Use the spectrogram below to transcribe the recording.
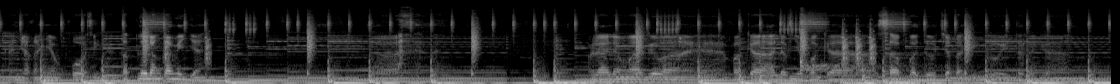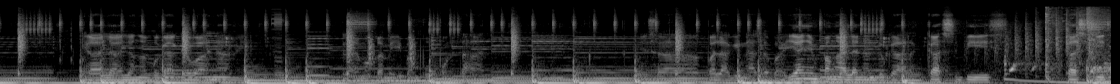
Kanya-kanyang posing. Tatlo lang kami dyan. Ah, wala lang magawa. Eh, pagka, alam niyo, pagka Sabado tsaka Linggo, eh, talaga gala lang ang magagawa namin. Wala naman kami ibang pupuntahan. Kesa palaging nasa bahay. Yan yung pangalan ng lugar. Casbis, Casbit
